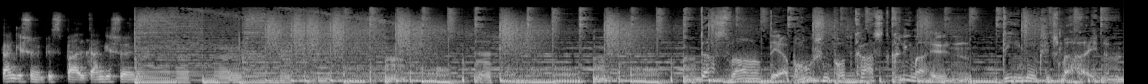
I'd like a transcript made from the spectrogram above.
Dankeschön, bis bald. Dankeschön. Das war der Branchenpodcast Klimahelden, die Möglichmacherinnen.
